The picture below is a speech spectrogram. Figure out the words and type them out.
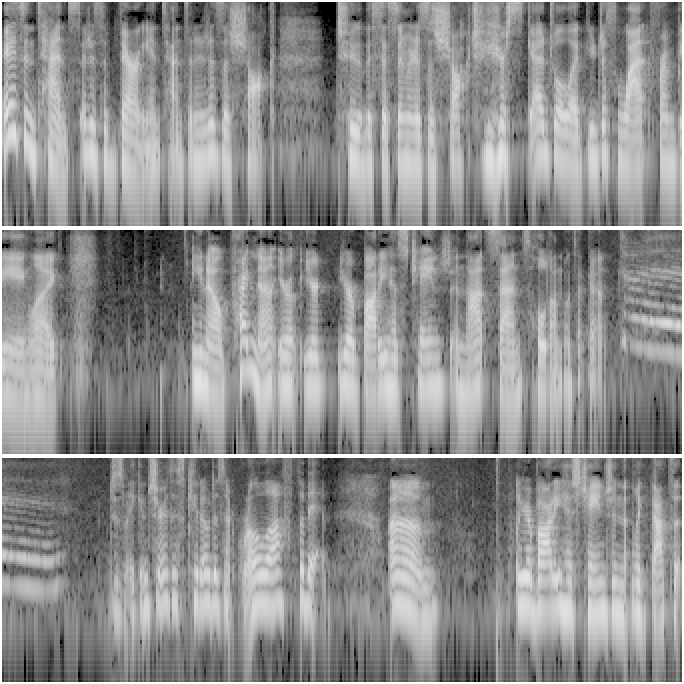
it's intense. It is very intense, and it is a shock to the system. It is a shock to your schedule. Like you just went from being like, you know, pregnant. Your your your body has changed in that sense. Hold on one second. Just making sure this kiddo doesn't roll off the bed. Um, your body has changed, and like that's a,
